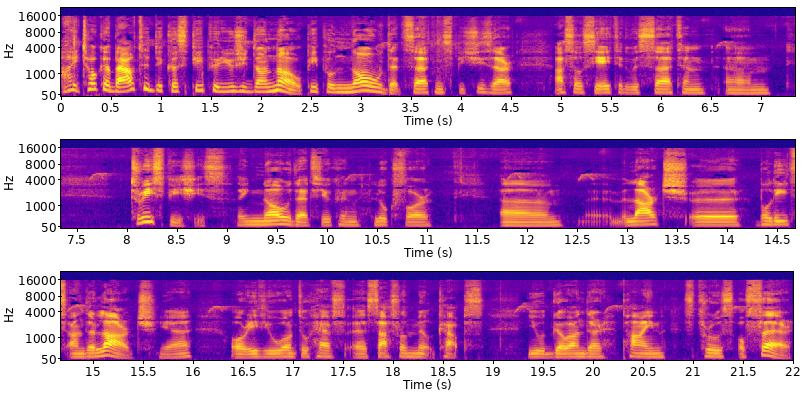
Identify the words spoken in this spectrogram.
I talk about it because people usually don't know. People know that certain species are associated with certain um, tree species. They know that you can look for um, large uh, boletes under large, yeah, or if you want to have uh, saffron milk cups, you would go under pine, spruce, or fir.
